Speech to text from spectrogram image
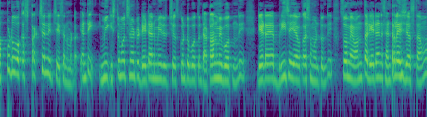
అప్పుడు ఒక స్ట్రక్చర్ని ఇచ్చేసానమాట అంటే మీకు ఇష్టం వచ్చినట్టు డేటాని మీరు చేసుకుంటూ పోతుంటే అటానమీ పోతుంది డేటా బ్రీచ్ అయ్యే అవకాశం ఉంటుంది. సో మేమంతా డేటాని సెంట్రలైజ్ చేస్తాము.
